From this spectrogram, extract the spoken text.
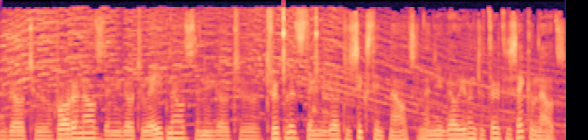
You go to quarter notes, then you go to eight notes, then you go to triplets, then you go to 16th notes, and then you go even to 32nd notes.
